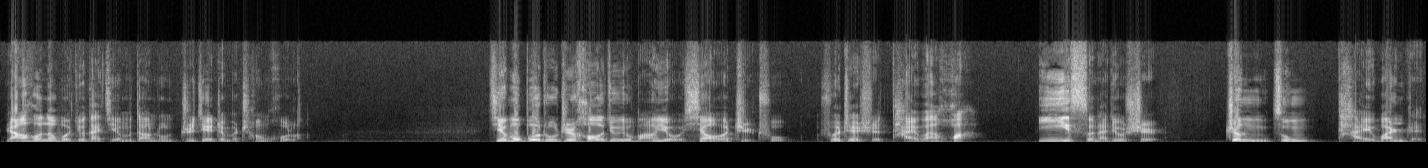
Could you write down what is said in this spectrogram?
然后呢我就在节目当中直接这么称呼了。节目播出之后，就有网友向我指出说这是台湾话，意思呢就是正宗台湾人，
